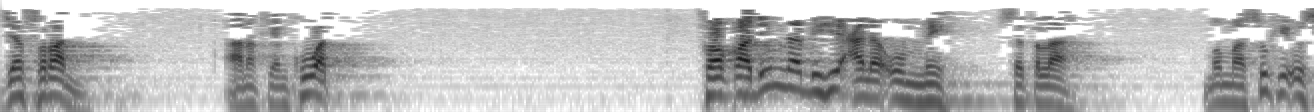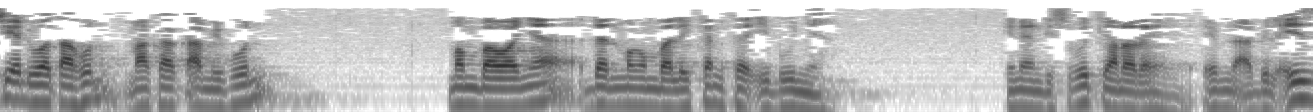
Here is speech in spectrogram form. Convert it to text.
jafran, anak yang kuat. Faqadimna bihi ala ummih. Setelah memasuki usia dua tahun, maka kami pun membawanya dan mengembalikan ke ibunya. Ini yang disebutkan oleh Ibn Abil Iz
